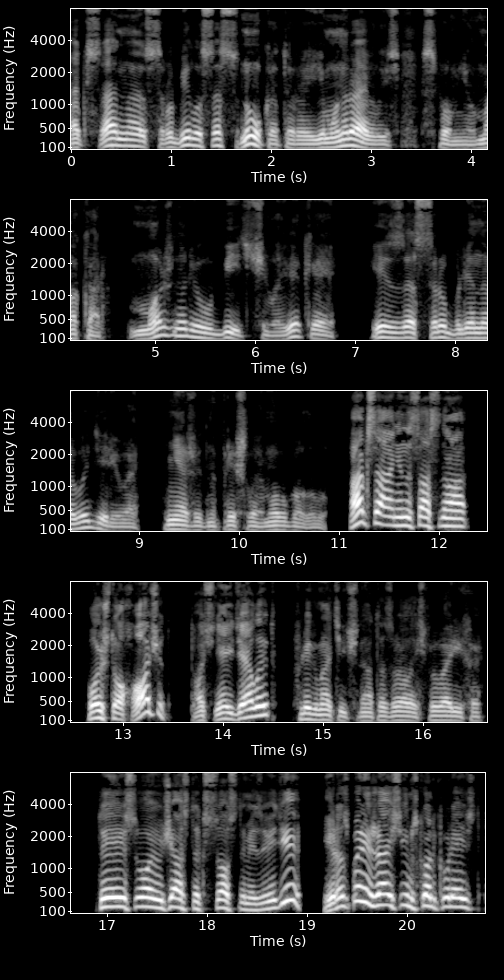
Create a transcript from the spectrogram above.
Оксана срубила сосну, которая ему нравилась, — вспомнил Макар. Можно ли убить человека из-за срубленного дерева? Неожиданно пришло ему в голову. — Оксанина сосна. Ой, что хочет, то с ней делает, — флегматично отозвалась повариха. — Ты свой участок с соснами заведи и распоряжайся им, сколько влезет.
